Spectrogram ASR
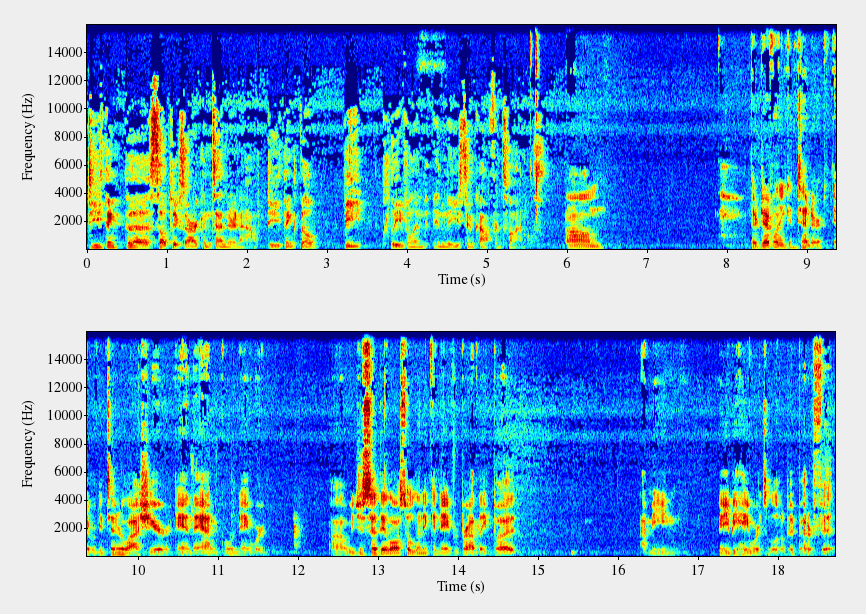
Do you think the Celtics are a contender now? Do you think they'll beat Cleveland in the Eastern Conference Finals? Um, they're definitely a contender. They were a contender last year, and they added Gordon Hayward. Uh, we just said they lost Olynyk and Avery Bradley, but I mean, maybe Hayward's a little bit better fit.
